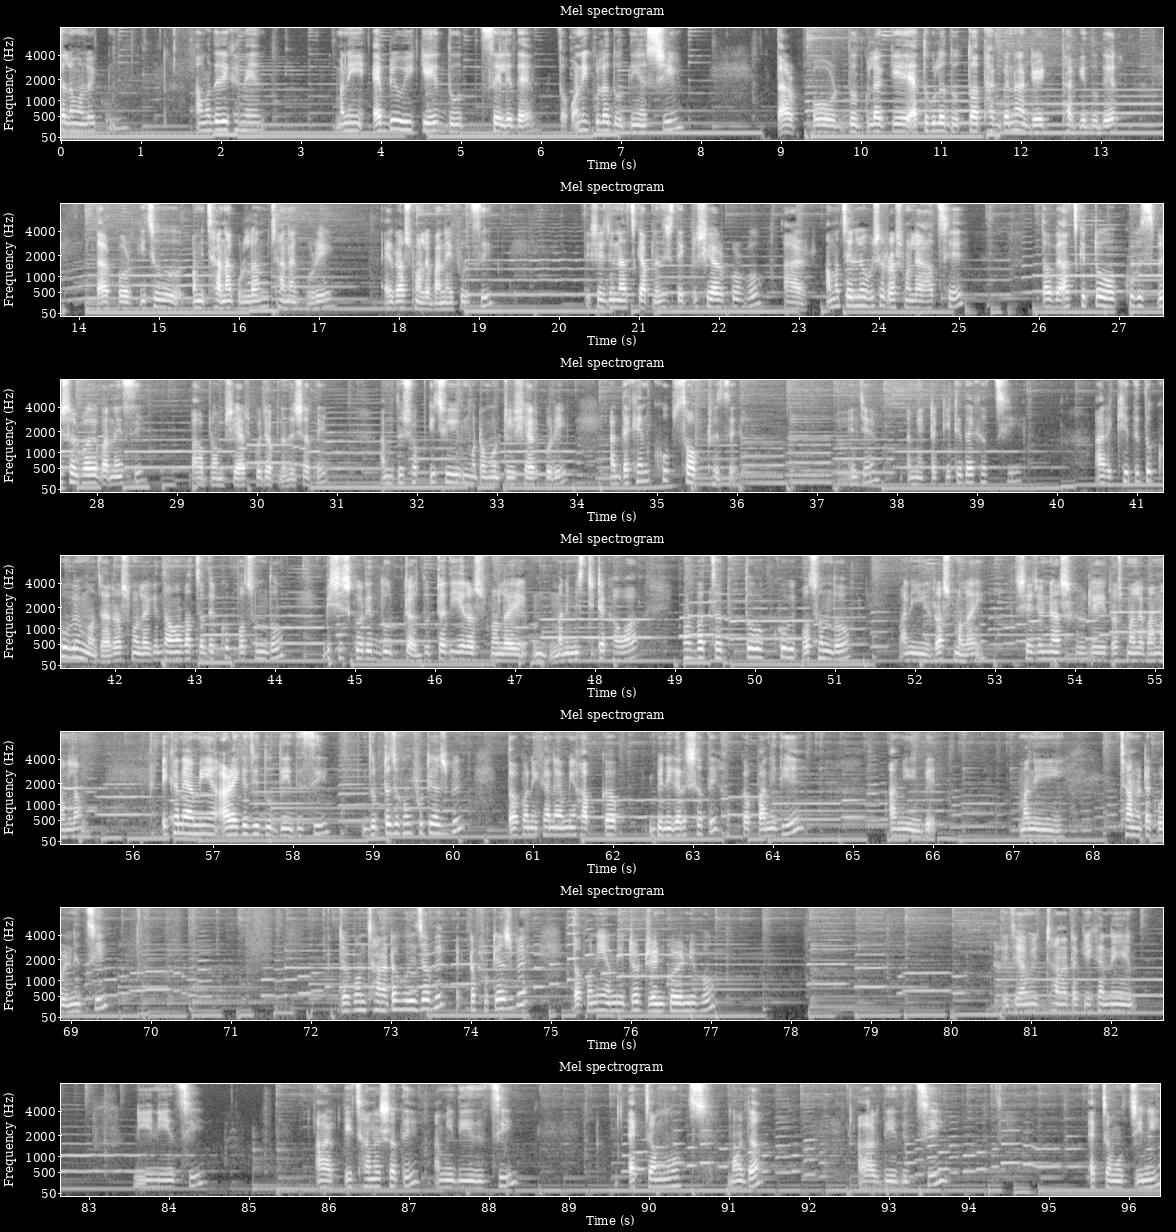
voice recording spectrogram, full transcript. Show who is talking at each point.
Speaker 1: আসসালামু আলাইকুম। আমাদের এখানে মানে এভরি উইকে দুধ সেলে দেয়। তো অনেকগুলো দুধ নিয়ে আসছি। তারপর দুধগুলোকে এতগুলো দুধ তো আর থাকবে না ডেট থাকে দুধের। তারপর কিছু আমি ছানা করলাম, ছানা করে রসমালাই বানিয়ে ফেলছি। তো সেই জন্য আজকে আপনাদের সাথে একটু শেয়ার করব। আর আমার চ্যানেলে অবশ্য রসমালাই আছে, তবে আজকে তো খুব স্পেশালভাবে বানাইছি। ভাবলাম শেয়ার করি আপনাদের সাথে। আমি তো সব কিছুই মোটামুটি শেয়ার করি। আর দেখেন খুব সফট হয়েছে। এই যে, আমি একটা কেটে দেখাচ্ছি। আর, খেতে তো খুবই মজা, রসমালাই কিন্তু আমার বাচ্চাদের খুব পছন্দ। বিশেষ করে দুধটা দুধটা দিয়ে রসমালাই মানে মিষ্টিটা খাওয়া। আমার বাচ্চাদের তো খুবই পছন্দ মানে রসমালাই। সেই জন্য আসলে রসমালাই বানালাম। এখানে আমি আড়াই কেজি দুধ দিয়ে দিছি। দুধটা যখন ফুটে আসবে, তখন এখানে আমি হাফ কাপ ভিনেগারের সাথে হাফ কাপ পানি দিয়ে আমি মানে ছানাটা করে নিচ্ছি। যখন ছানাটা হয়ে যাবে, একটা ফুটে আসবে, তখনই আমি এটা ড্রেন করে নিব। এই যে আমি ছানাটাকে এখানে নিয়ে নিয়েছি। আর এই ছানার সাথে আমি দিয়ে দিচ্ছি এক চামচ ময়দা আর দিয়ে দিচ্ছি এক চামচ চিনি।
